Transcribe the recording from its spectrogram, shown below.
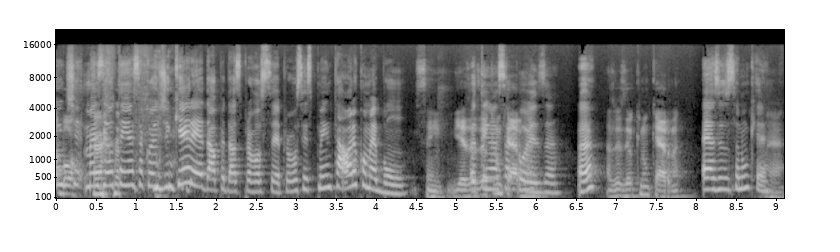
Acabou. gente, mas eu tenho essa coisa de querer dar o pedaço pra você, pra você experimentar. Olha como é bom. Sim. E às Eu vezes eu, tenho que não essa quero, né? coisa. Hã? Às vezes eu que não quero, né? É, às vezes você não quer. É.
